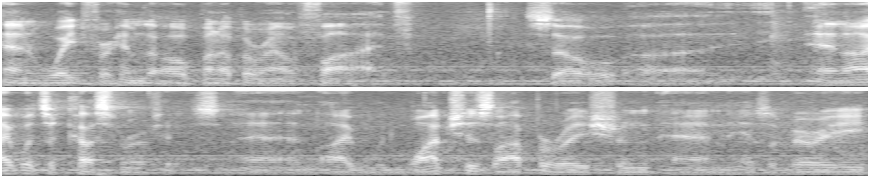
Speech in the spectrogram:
and wait for him to open up around five. So, uh, and I was a customer of his, and I would watch his operation, and he has a very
